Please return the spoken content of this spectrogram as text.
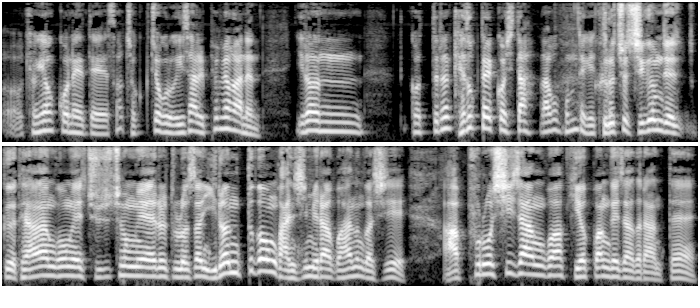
어, 경영권에 대해서 적극적으로 의사를 표명하는 이런 것들은 계속될 것이다라고 보면 되겠죠. 그렇죠. 지금 이제 그 대한항공의 주주총회를 둘러싼 이런 뜨거운 관심이라고 하는 것이 앞으로 시장과 기업 관계자들한테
